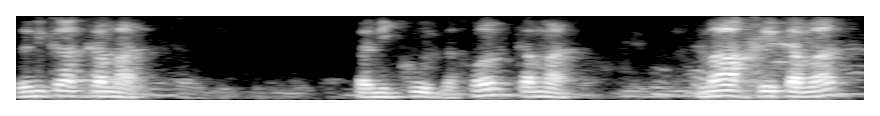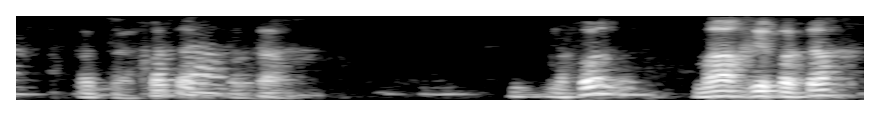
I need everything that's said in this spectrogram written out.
זה נקרא קמץ, בניקוד, נכון? קמץ. מה אחרי קמץ? פתח. פתח. נכון? מה אחרי פתח?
